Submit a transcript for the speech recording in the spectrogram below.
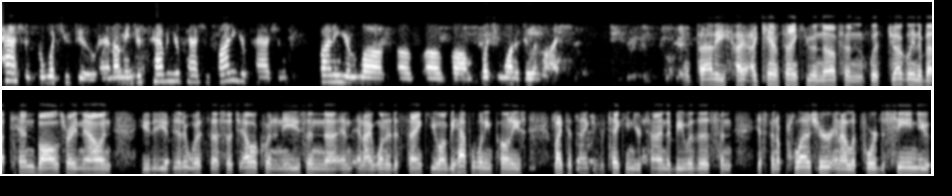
passion for what you do. And I mean, just having your passion, finding your passion, finding your love of of um, what you want to do in life. Well, Patty, I, I can't thank you enough. And with juggling about ten balls right now, and you, you did it with uh, such eloquent and ease, and, uh, and and I wanted to thank you on behalf of Winning Ponies. I'd like to thank you for taking your time to be with us, and it's been a pleasure. And I look forward to seeing you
